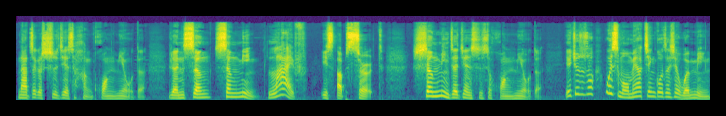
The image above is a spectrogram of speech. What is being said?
那这个世界是很荒谬的。人生、生命，life is absurd，生命这件事是荒谬的。也就是说，为什么我们要经过这些文明？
